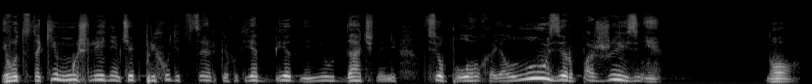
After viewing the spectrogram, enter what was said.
И вот с таким мышлением человек приходит в церковь, вот я бедный, неудачный, не, все плохо, я лузер по жизни. Но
